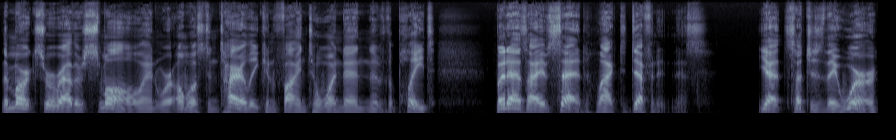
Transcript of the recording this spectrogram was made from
The marks were rather small and were almost entirely confined to one end of the plate, but as I have said, lacked definiteness. Yet, such as they were,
